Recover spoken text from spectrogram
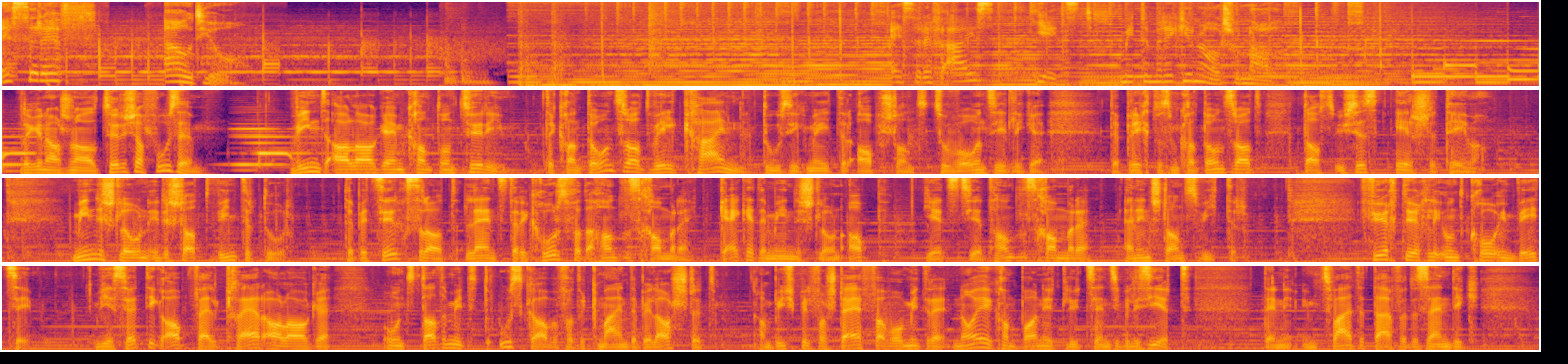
SRF Audio. SRF 1, jetzt mit dem Regionaljournal. Regionaljournal Zürich Schaffhausen. Windanlage im Kanton Zürich. Der Kantonsrat will keinen 1000 Meter Abstand zu Wohnsiedlungen. Der Bericht aus dem Kantonsrat, das ist das erste Thema. Mindestlohn in der Stadt Winterthur. Der Bezirksrat lehnt den Rekurs der Handelskammer gegen den Mindestlohn ab. Jetzt zieht die Handelskammer eine Instanz weiter. Feuchttüchli und Co. im WC. Wie solche Abfälle Kläranlagen und damit die Ausgaben der Gemeinden belastet. Am Beispiel von Stefan, der mit einer neuen Kampagne die Leute sensibilisiert. Denn im zweiten Teil der Sendung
